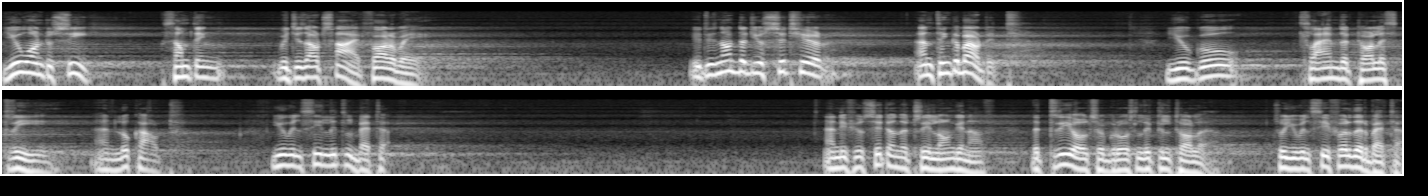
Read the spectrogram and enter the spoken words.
you want to see something which is outside, far away. It is not that you sit here and think about it. You go climb the tallest tree and look out, you will see little better. And if you sit on the tree long enough, the tree also grows little taller, so you will see further better.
